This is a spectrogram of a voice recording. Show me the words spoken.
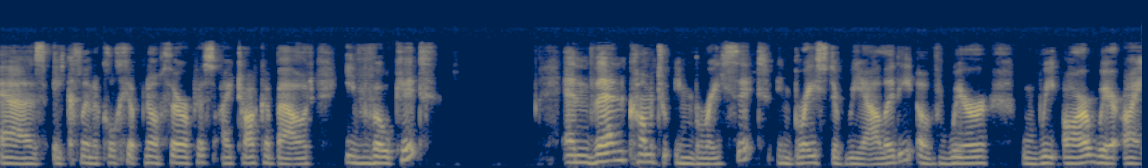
as a clinical hypnotherapist, I talk about evoke it and then come to embrace it, embrace the reality of where we are, where I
